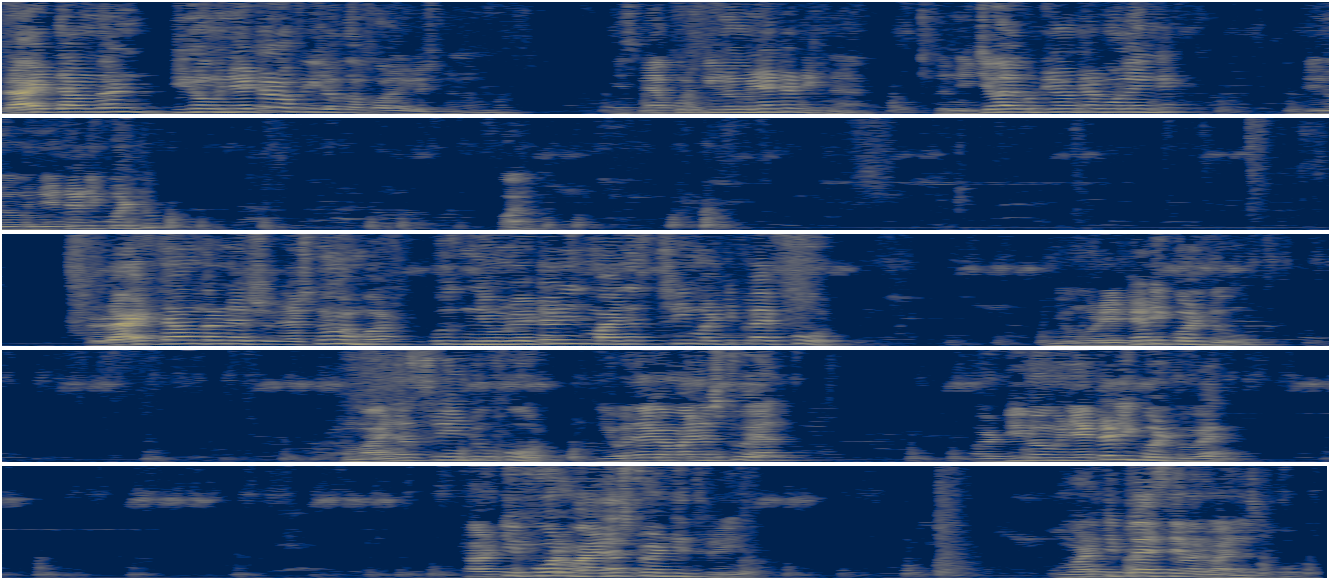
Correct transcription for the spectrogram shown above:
right down the denominator of each of the following rational number इसमें आपको डिनोमिनेटर लिखना है। तो नीचे वाले को डिनोमिनेटर बोलेंगे तो denominator equal to five write down the rational number whose numerator is minus 3 multiply 4 numerator equal minus three into four ये हो जाएगा माइनस ट्वेल्व और डिनोमिनेटर इक्वल टू है thirty four minus twenty three multiply seven minus four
